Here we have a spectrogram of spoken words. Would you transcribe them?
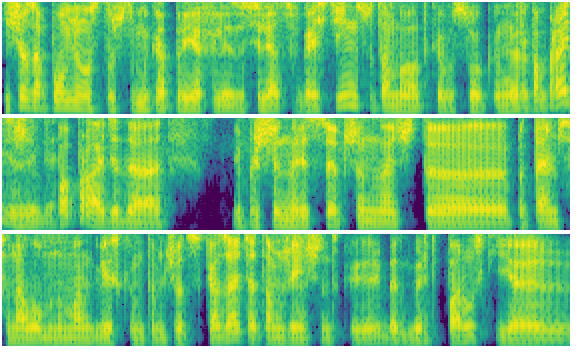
Еще запомнилось то, что мы когда приехали заселяться в гостиницу, там была такая высокая... Ну, Вы в Попраде вот, жили? В Попраде, да. И пришли на ресепшн, значит, э, пытаемся на ломаном английском там что-то сказать, а там женщина такая, ребят, говорите по-русски, я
